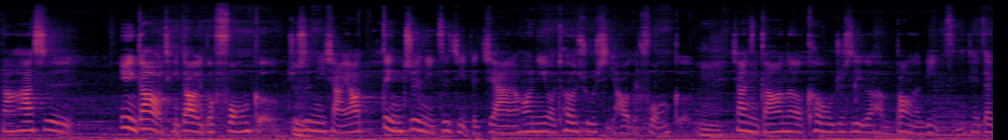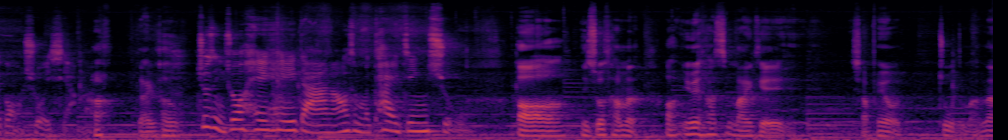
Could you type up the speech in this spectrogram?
然后他是。因为你刚刚有提到一个风格，就是你想要定制你自己的家，然后你有特殊喜好的风格。嗯，像你刚刚那个客户就是一个很棒的例子，你可以再跟我说一下吗？啊，哪个客户？就是你说黑黑的，啊，然后什么钛金属。哦，你说他们哦，因为他是买给小朋友住的嘛，那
